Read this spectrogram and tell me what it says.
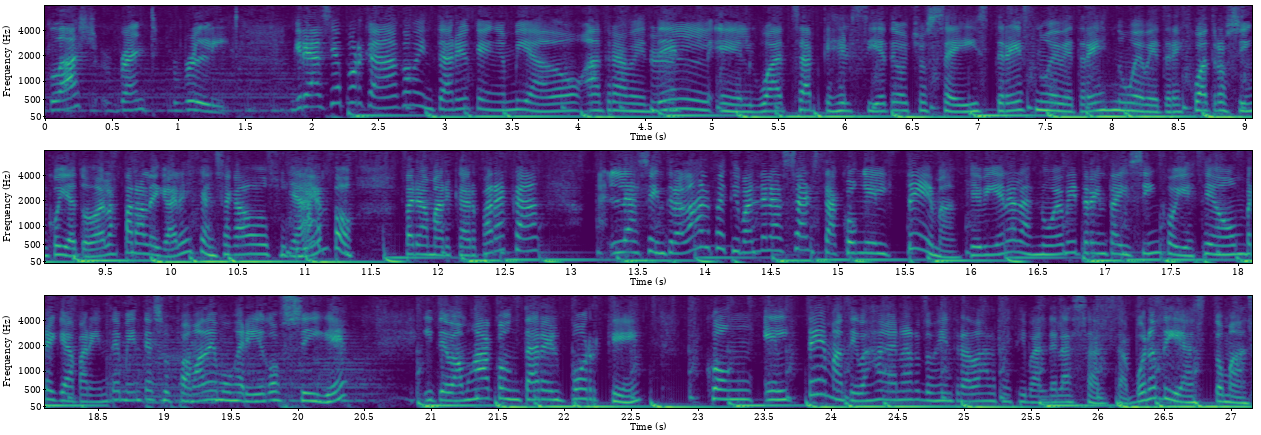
slash rent relief. Gracias por cada comentario que han enviado a través del el WhatsApp, que es el 786-393-9345, y a todas las paralegales que han sacado su Ya. tiempo para marcar para acá. Las entradas al Festival de la Salsa con el tema que viene a las 9 y 35 y este hombre que aparentemente su fama de mujeriego sigue. Y te vamos a contar el por qué. Con el tema te vas a ganar dos entradas al Festival de la Salsa. Buenos días, Tomás.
